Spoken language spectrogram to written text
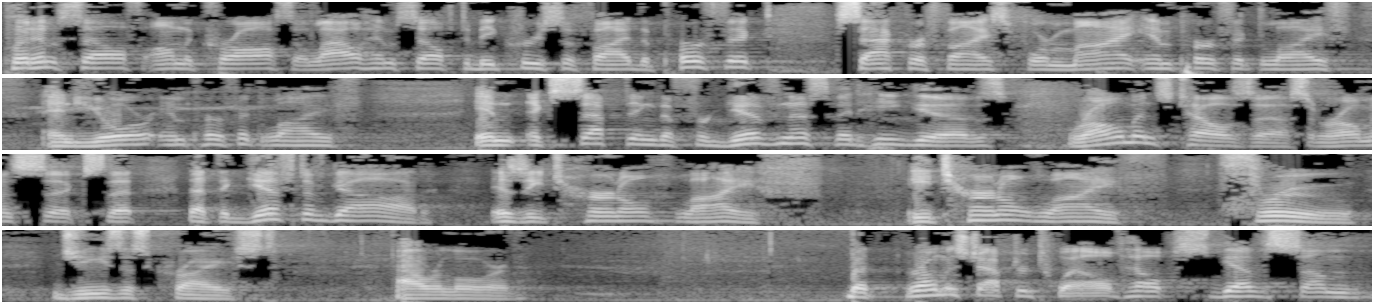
put Himself on the cross, allow Himself to be crucified, the perfect sacrifice for my imperfect life and your imperfect life, in accepting the forgiveness that He gives, Romans tells us in Romans 6 that, that the gift of God is eternal life eternal life through Jesus Christ our Lord. But Romans chapter 12 helps give some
